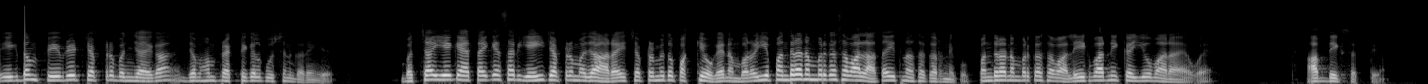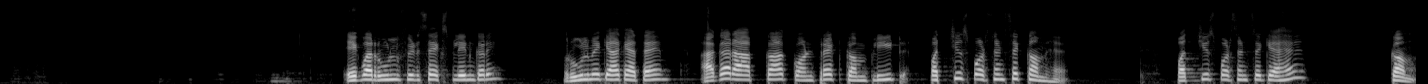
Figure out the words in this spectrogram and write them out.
एकदम फेवरेट चैप्टर बन जाएगा जब हम प्रैक्टिकल क्वेश्चन करेंगे। बच्चा ये कहता है कि सर, यही चैप्टर मज़ा आ रहा है, इस चैप्टर में तो पक्के हो गए नंबर और ये पंद्रह नंबर का सवाल आता है इतना सा करने को। पंद्रह नंबर का सवाल, एक बार नहीं, कईयों बार आया हुआ है। आप देख सकते हो। एक बार रूल फिर से एक्सप्लेन करें। रूल में क्या कहता है? अगर आपका कॉन्ट्रैक्ट कंप्लीट 25 परसेंट से कम है 25 परसेंट से क्या है? कम।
